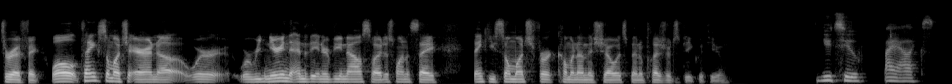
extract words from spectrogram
terrific. Well, thanks so much, Erin. Uh, we're we're nearing the end of the interview now, so I just want to say thank you so much for coming on the show. It's been a pleasure to speak with you. You too. Bye, Alex.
